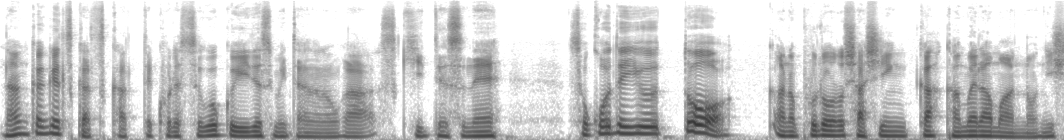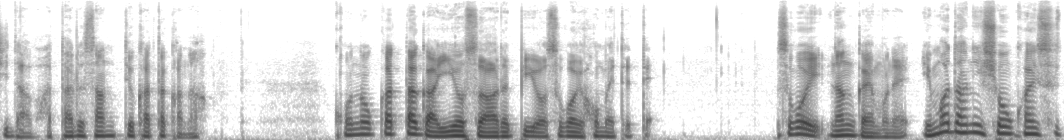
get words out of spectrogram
何ヶ月か使ってこれすごくいいですみたいなのが好きですね。そこで言うと、あのプロ写真家、カメラマンの西田渉さんっていう方かな。この方が EOSRP をすごい褒めてて、すごい何回もね、未だに紹介し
